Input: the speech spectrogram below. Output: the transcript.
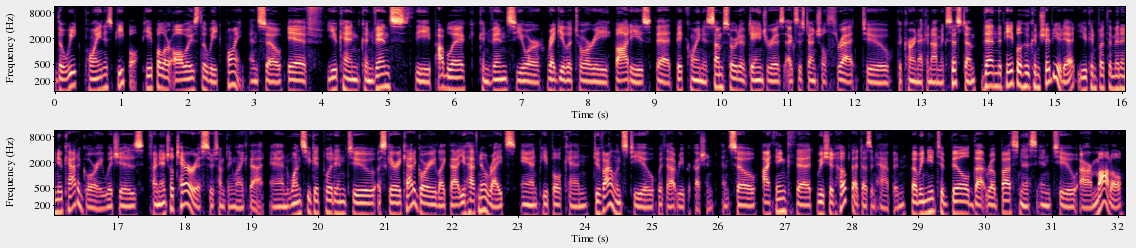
the weak point is people. People are always the weak point. And so if you can convince the public, convince your regulatory bodies that Bitcoin is some sort of dangerous existential threat to the current economic system, then the people who contribute it, you can put them in a new category, which is financial terrorists or something like that. And once you get put into a scary category like that, you have no rights and people can do violence to you without repercussion. And so I think that we should hope that doesn't happen, but we need to build that robustness into our model,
